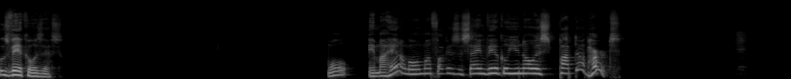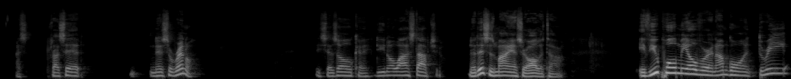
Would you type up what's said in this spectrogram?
whose vehicle is this? Well, in my head, I'm going, motherfucker, it's the same vehicle you know is popped up. Hurts. I, s- so I said, "And it's a rental. He says, oh, okay. Do you know why I stopped you? Now, this is my answer all the time. If you pull me over and I'm going three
